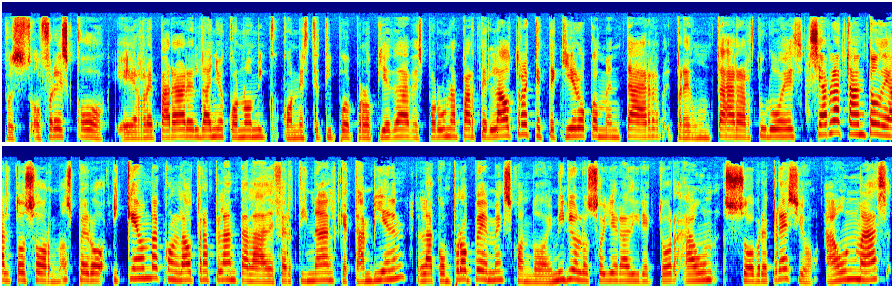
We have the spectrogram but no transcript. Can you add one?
pues ofrezco eh, reparar el daño económico con este tipo de propiedades. Por una parte, la otra que te quiero comentar, preguntar, Arturo, es, se habla tanto de Altos Hornos, pero ¿y qué onda con la otra planta, la de Fertinal, que también la compró Pemex cuando Emilio Lozoya era director a un sobreprecio, aún más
